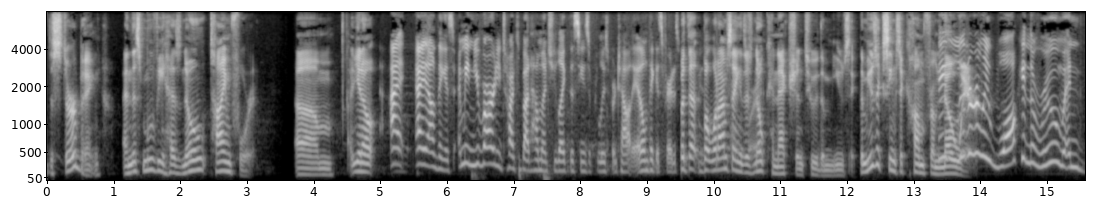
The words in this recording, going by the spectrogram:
disturbing. And this movie has no time for it. Um, you know, I, I don't think it's. I mean, you've already talked about how much you like the scenes of police brutality. I don't think it's fair to. but that, but what I'm saying is there's no connection to the music. The music seems to come from They nowhere. literally walk in the room and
